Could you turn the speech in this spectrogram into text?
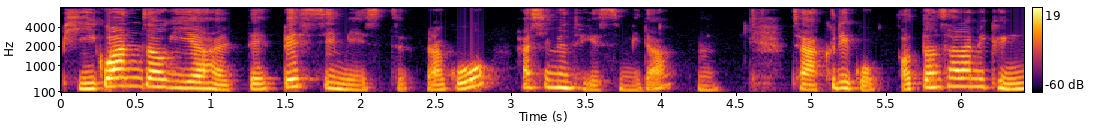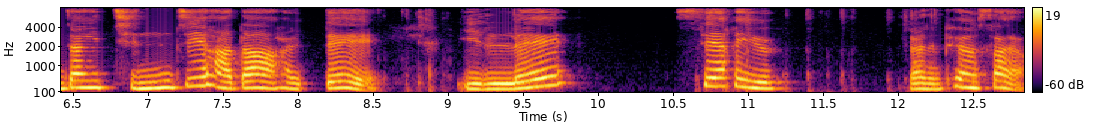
비관적이야 할 때 pessimist라고 하시면 되겠습니다. 음. 자, 그리고 어떤 사람이 굉장히 진지하다 할때 il est sérieux 라는 표현 써요.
